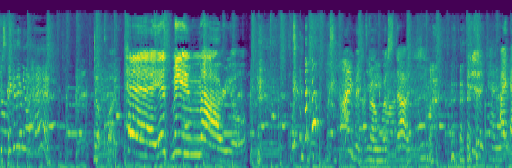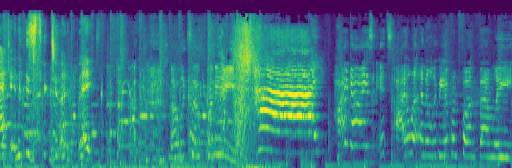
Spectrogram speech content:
Just stick it in your head. Not quite. Hey, it's me, Mario. I'm a I got a mustache. I etch it and then stick to my face. that looks so funny. Hi. Hi guys, it's Isla and Olivia from Fun Family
